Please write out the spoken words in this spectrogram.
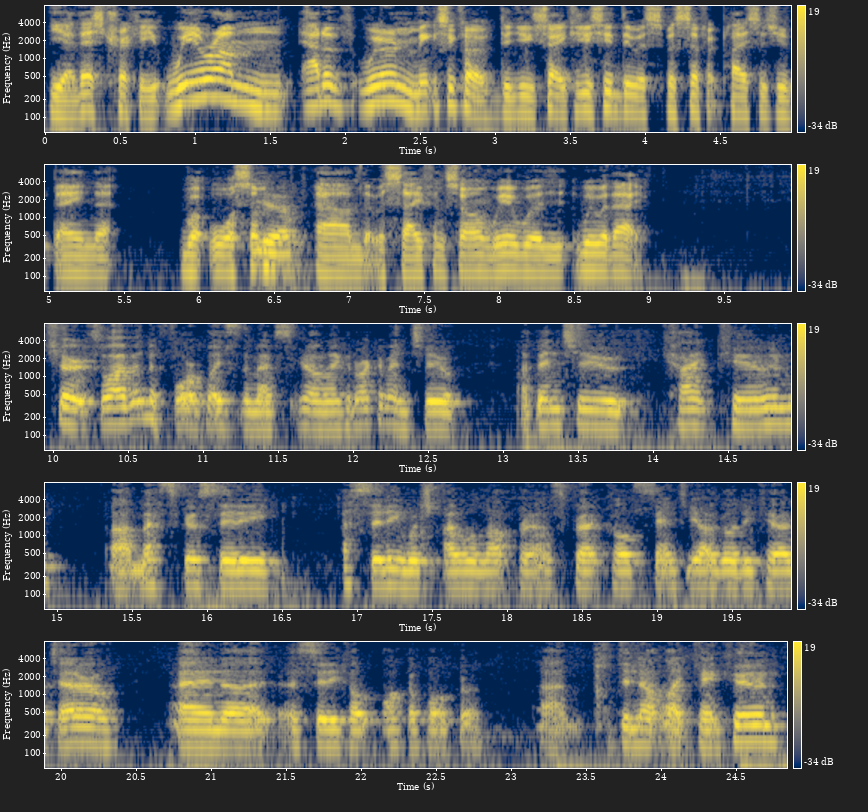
Yeah, that's tricky. We're um out of we're in Mexico. Did you say? Because you said there were specific places you've been that were awesome, Yeah. um, that were safe and so on. Where were where were they? Sure. So I've been to four places in Mexico, and I can recommend two. I've been to Cancun, uh, Mexico City, a city which I will not pronounce correct called Santiago de Querétaro, and uh, a city called Acapulco. Um, did not like Cancun.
